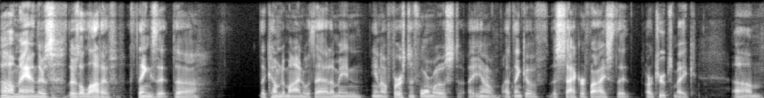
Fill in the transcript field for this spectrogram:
Oh man, there's there's a lot of things that uh, that come to mind with that. I mean, you know, first and foremost, uh, you know, I think of the sacrifice that our troops make, um,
